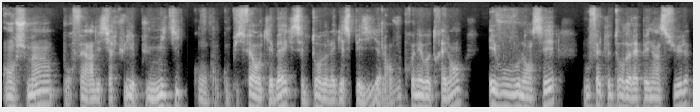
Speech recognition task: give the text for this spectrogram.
en chemin pour faire un des circuits les plus mythiques qu'on puisse faire au Québec, c'est le tour de la Gaspésie. Alors vous prenez votre élan et vous vous lancez, vous faites le tour de la péninsule,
